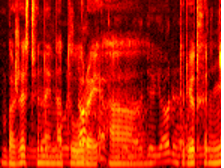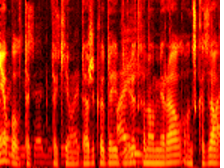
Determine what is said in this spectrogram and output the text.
божественной натурой, а Дурьотхан не был так, таким. Даже когда Дурьотхан умирал, он сказал,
